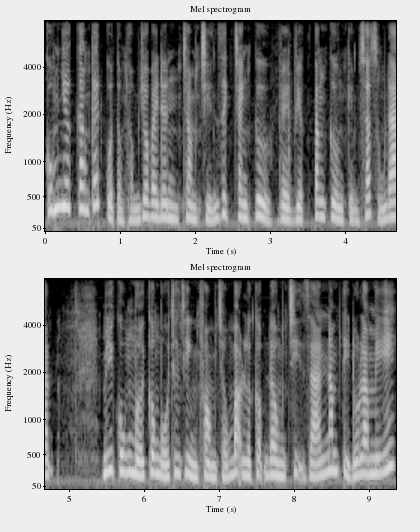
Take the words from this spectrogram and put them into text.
cũng như cam kết của Tổng thống Joe Biden trong chiến dịch tranh cử về việc tăng cường kiểm soát súng đạn. Mỹ cũng mới công bố chương trình phòng chống bạo lực cộng đồng trị giá 5 tỷ đô la Mỹ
